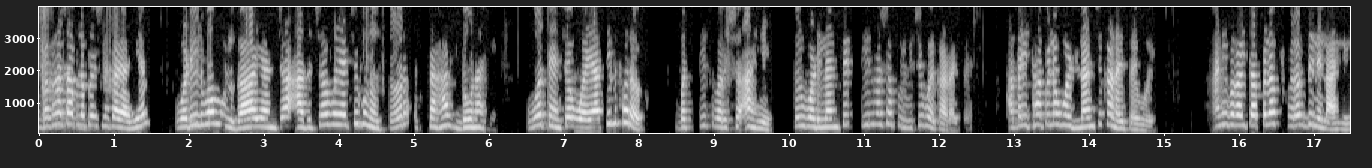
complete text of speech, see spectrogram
बघा आता आपला प्रश्न काय आहे? वडील व मुलगा यांच्या आजच्या वयाचे गुणोत्तर सहाच दोन आहे व त्यांच्या वयातील फरक बत्तीस वर्ष आहे. तर वडिलांचे तीन वर्षापूर्वीचे वय काढायचं आहे आता इथं आपल्याला वडिलांचे काढायचं आहे वय. आणि बघा इथं आपल्याला फरक दिलेला आहे.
